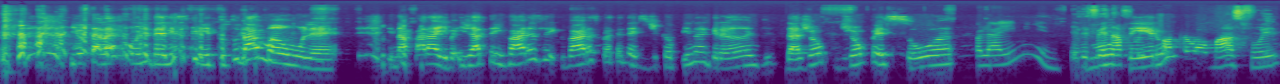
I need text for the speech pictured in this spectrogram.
e o telefone dele escrito, tudo à mão, mulher e na Paraíba. E já tem várias, várias pretendentes de Campina Grande, da João, João Pessoa. Olha aí, menino. Ele fez Monteiro. na papel almaço, foi?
